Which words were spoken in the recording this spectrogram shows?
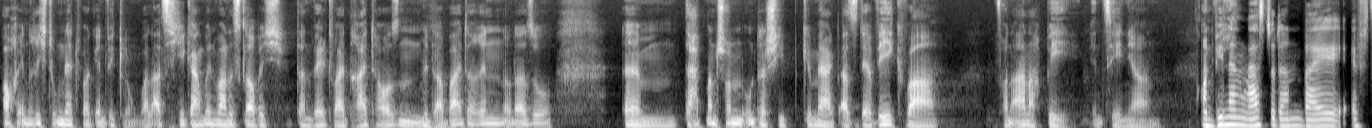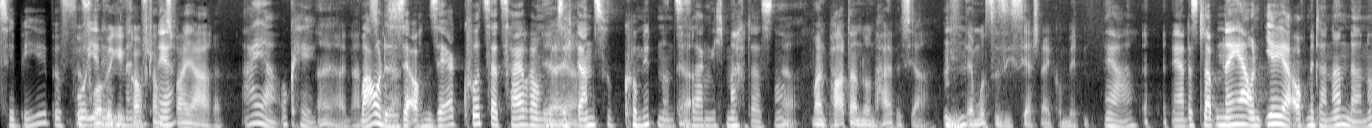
auch in Richtung Network-Entwicklung. Weil als ich gegangen bin, waren es, glaube ich, dann weltweit 3000 mhm. Mitarbeiterinnen oder so ähm, da hat man schon einen Unterschied gemerkt. Also der Weg war von A nach B in zehn Jahren. Und wie lange warst du dann bei FCB, bevor, bevor ihr wir gekauft haben? Ja? Zwei Jahre. Ah ja, okay. Ja, wow, das ist ja auch ein sehr kurzer Zeitraum, um sich dann zu committen und zu sagen, ich mache das. Ne? Mein Partner nur ein halbes Jahr. Mhm. Der musste sich sehr schnell committen. Ja, ja, das glaube naja, und ihr ja auch miteinander, ne?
